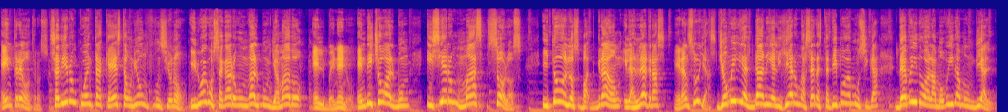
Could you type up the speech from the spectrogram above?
entre otros. Se dieron cuenta que esta unión funcionó y luego sacaron un álbum llamado El Veneno. En dicho álbum hicieron más solos y todos los background y las letras eran suyas. Yomil y el Dani eligieron hacer este tipo de música debido a la movida mundial,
